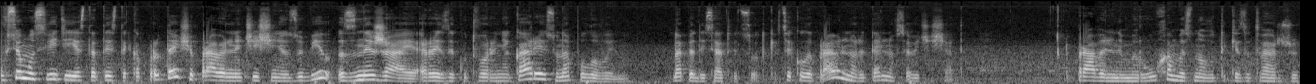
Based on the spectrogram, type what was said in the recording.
У всьому світі є статистика про те, що правильне чищення зубів знижає ризик утворення карієсу на половину, на 50%. Це коли правильно, ретельно все вичищати. Правильними рухами, знову таки затверджую.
